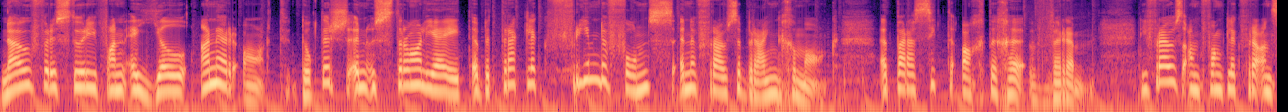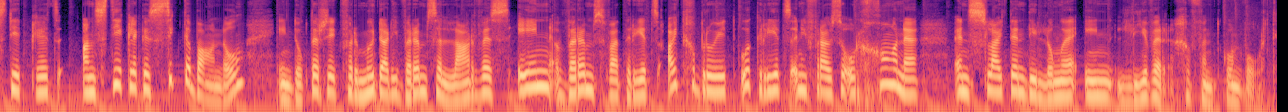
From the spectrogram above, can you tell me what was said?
Nou vir 'n storie van 'n heel ander aard. Dokters in Australië het 'n betreklik vreemde fonds in 'n vrou se brein gemaak, 'n parasietagtige wurm. Die vrou is aanvanklik vir 'n aansteeklike aansteeklike siekte behandel en dokters het vermoed dat die wurm se larwes en wurms wat reeds uitgebroei het ook reeds in die vrou se organe insluitend die longe en lewer gevind kon word.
